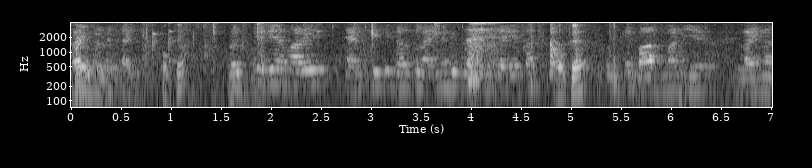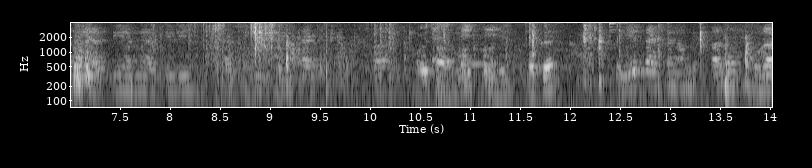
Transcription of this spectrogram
Five voltage चाहिए ओके तो इसके लिए हमारी एम की दस लाइनें भी पूरी होनी चाहिए था। ओके उसके बाद हमारी ये लाइन आती है L C M L C D L C D okay तो ये सेक्शन हम कल पूरा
